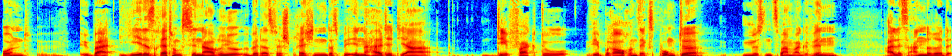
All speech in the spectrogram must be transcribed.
Und über jedes Rettungsszenario, über das wir sprechen, das beinhaltet ja de facto, wir brauchen sechs Punkte, müssen zweimal gewinnen. Alles andere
